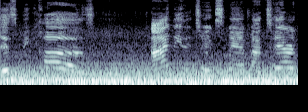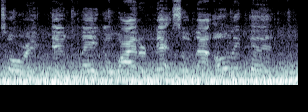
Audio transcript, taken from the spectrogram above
is because I needed to expand my territory and make a wider net. So not only could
